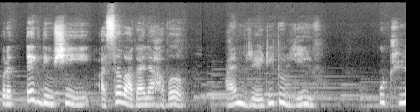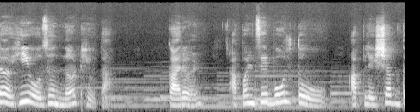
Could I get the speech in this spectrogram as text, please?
प्रत्येक दिवशी असं वागायला हवं I am ready to live कुठलंही ओझं न ठेवता. कारण आपण जे बोलतो आपले शब्द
